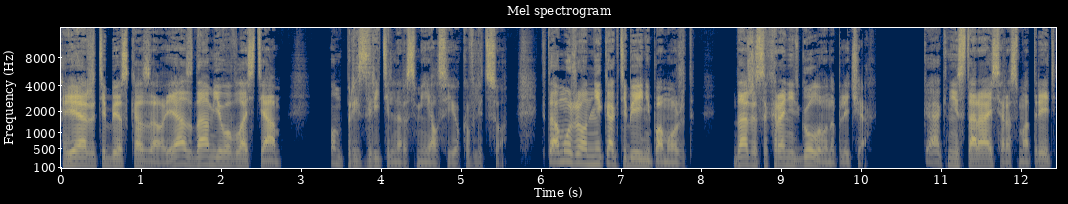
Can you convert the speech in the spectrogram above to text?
«Я же тебе сказал, я сдам его властям». Он презрительно рассмеялся Йоко в лицо. «К тому же он никак тебе и не поможет. Даже сохранить голову на плечах. Как ни старайся рассмотреть,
